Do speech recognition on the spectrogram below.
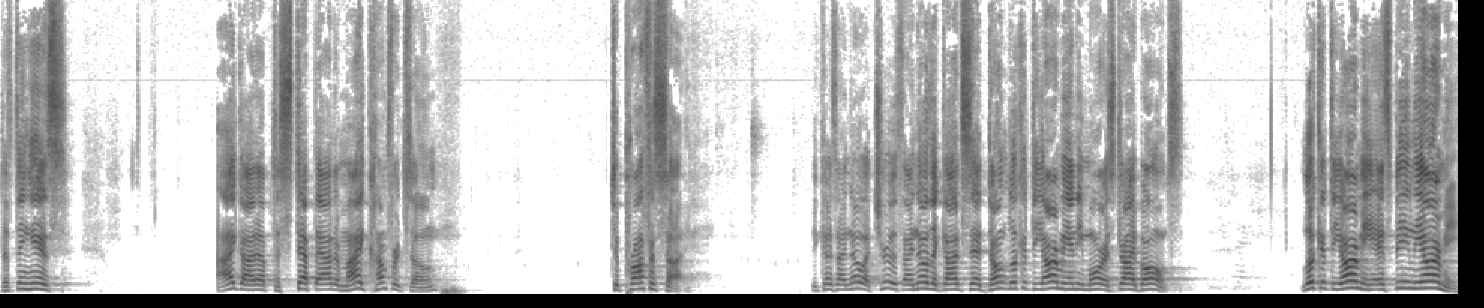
the thing is, I got up to step out of my comfort zone to prophesy. Because I know a truth. I know that God said, don't look at the army anymore as dry bones. Look at the army as being the army.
